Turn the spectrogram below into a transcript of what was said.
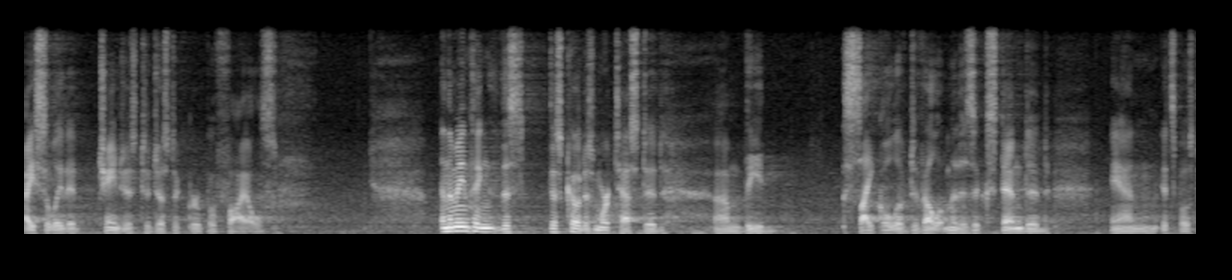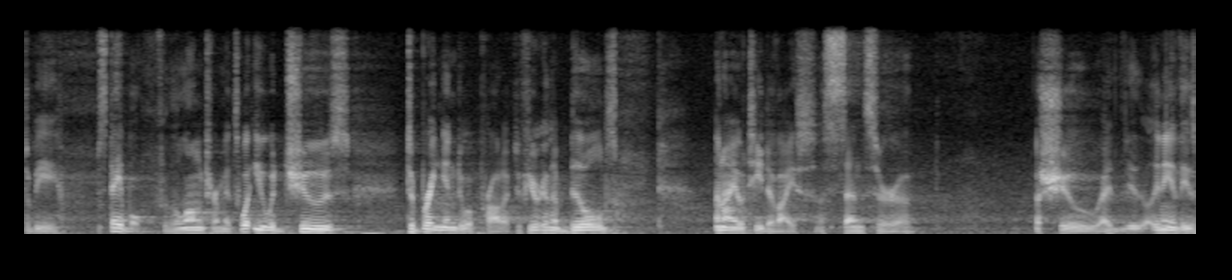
isolated changes to just a group of files. And the main thing, this this code is more tested. Um, the cycle of development is extended, and it's supposed to be stable for the long term. It's what you would choose to bring into a product. If you're going to build an IoT device, a sensor, a, a shoe, any of these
